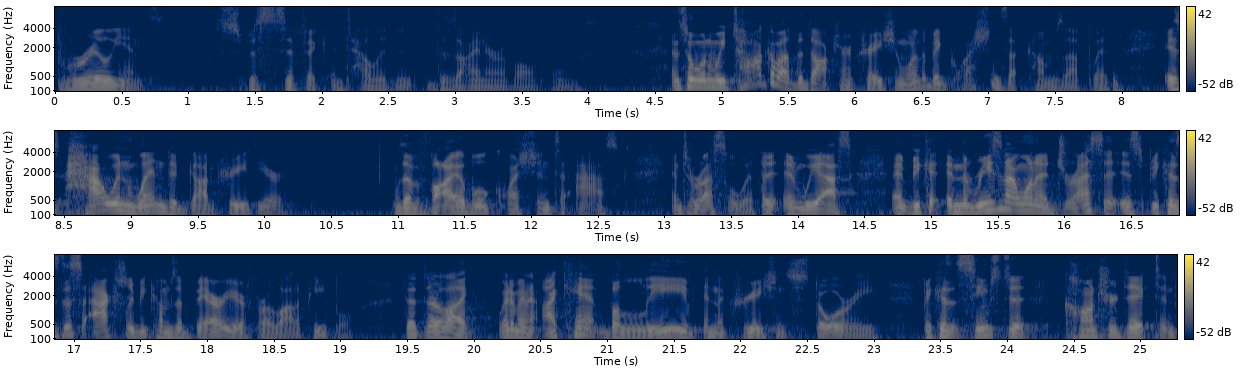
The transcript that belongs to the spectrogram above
brilliant, specific, intelligent designer of all things. And so when we talk about the doctrine of creation, one of the big questions that comes up with is how and when did God create the earth? It's a viable question to ask and to wrestle with it. And we ask, and, because, and the reason I want to address it is because this actually becomes a barrier for a lot of people. That they're like, wait a minute, I can't believe in the creation story because it seems to contradict and,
